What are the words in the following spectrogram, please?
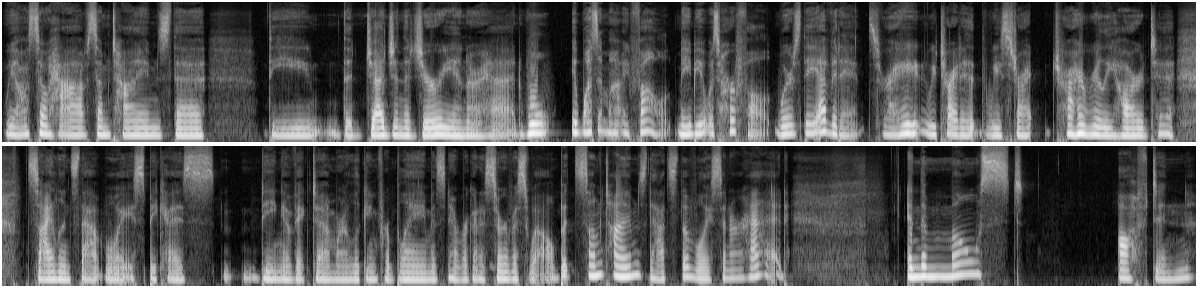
We also have sometimes the the the judge and the jury in our head. Well, it wasn't my fault. Maybe it was her fault. Where's the evidence, right? We try to we try try really hard to silence that voice because being a victim or looking for blame is never going to serve us well. But sometimes that's the voice in our head. And the most often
